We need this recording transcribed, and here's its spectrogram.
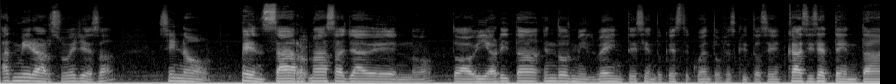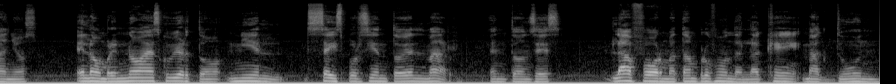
admirar su belleza, sino pensar más allá de él, ¿no? Todavía ahorita en 2020, siento que este cuento fue escrito hace casi 70 años, el hombre no ha descubierto ni el 6% del mar. Entonces, la forma tan profunda en la que McDoon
